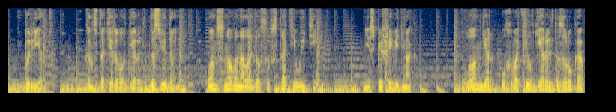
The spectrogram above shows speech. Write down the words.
«Бред», — констатировал Геральт. «До свидания». Он снова наладился встать и уйти. «Не спеши, ведьмак». Лонгер ухватил Геральта за рукав.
